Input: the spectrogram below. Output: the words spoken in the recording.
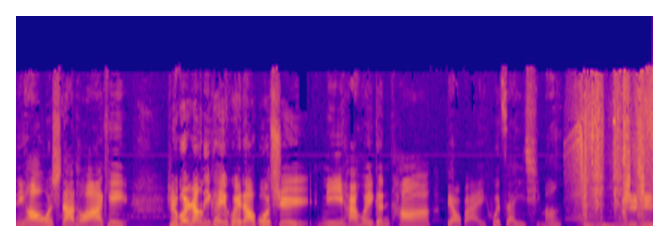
你好，我是大头阿 K。如果让你可以回到过去，你还会跟他表白或在一起吗？Kiki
